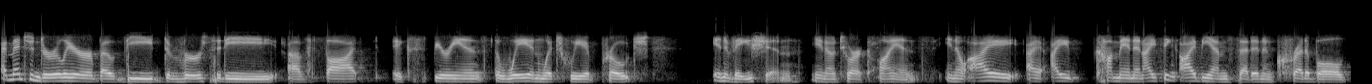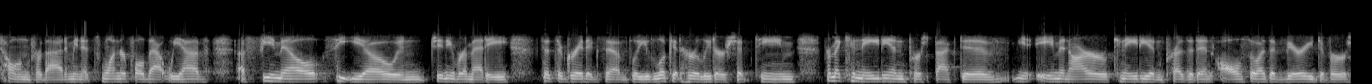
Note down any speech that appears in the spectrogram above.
I mentioned earlier about the diversity of thought, experience, the way in which we approach innovation, you know, to our clients. You know, I, I, I come in and I think IBM set an incredible tone for that. I mean, it's wonderful that we have a female CEO and Ginny Rometty sets a great example. You look at her leadership team from a Canadian perspective. Eamon, our Canadian president, also has a very diverse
